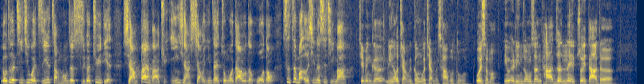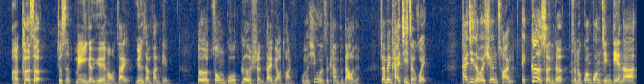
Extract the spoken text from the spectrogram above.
由这个基金会直接掌控这十个据点，想办法去影响小英在中国大陆的活动，是这么恶心的事情吗？杰明哥，你要讲的跟我讲的差不多。为什么？因为林中生他任内最大的呃特色，就是每一个月哈，在圆山饭店都有中国各省代表团，我们新闻是看不到的，在那边开记者会。开记者会宣传，哎，各省的什么观光景点啊，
